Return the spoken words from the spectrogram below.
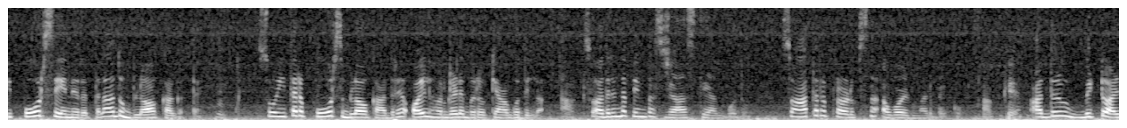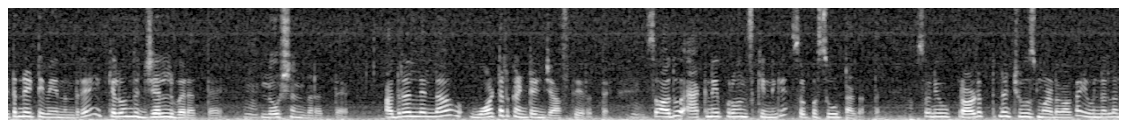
ಈ ಪೋರ್ಸ್ ಏನಿರುತ್ತಲ್ಲ, ಅದು ಬ್ಲಾಕ್ ಆಗುತ್ತೆ. ಸೊ ಈ ಥರ ಪೋರ್ಸ್ ಬ್ಲಾಕ್ ಆದರೆ ಆಯಿಲ್ ಹೊರಗಡೆ ಬರೋಕ್ಕೆ ಆಗೋದಿಲ್ಲ. ಸೊ ಅದರಿಂದ ಪಿಂಪಲ್ಸ್ ಜಾಸ್ತಿ ಆಗ್ಬೋದು. ಸೊ ಆ ಥರ ಪ್ರಾಡಕ್ಟ್ಸ್ನ ಅವಾಯ್ಡ್ ಮಾಡಬೇಕು. ಓಕೆ ಅದು ಬಿಟ್ಟು ಅಲ್ಟರ್ನೇಟಿವ್ ಏನಂದರೆ ಕೆಲವೊಂದು ಜೆಲ್ ಬರುತ್ತೆ ಲೋಷನ್ ಬರುತ್ತೆ. ಅದರಲ್ಲೆಲ್ಲ ವಾಟರ್ ಕಂಟೆಂಟ್ ಜಾಸ್ತಿ ಇರುತ್ತೆ. ಸೊ ಅದು ಆ್ಯಕ್ನೆ ಪ್ರೋನ್ ಸ್ಕಿನ್ಗೆ ಸ್ವಲ್ಪ ಸೂಟ್ ಆಗುತ್ತೆ. ಸೊ ನೀವು ಪ್ರಾಡಕ್ಟ್ನ ಚೂಸ್ ಮಾಡುವಾಗ ಇವನ್ನೆಲ್ಲ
